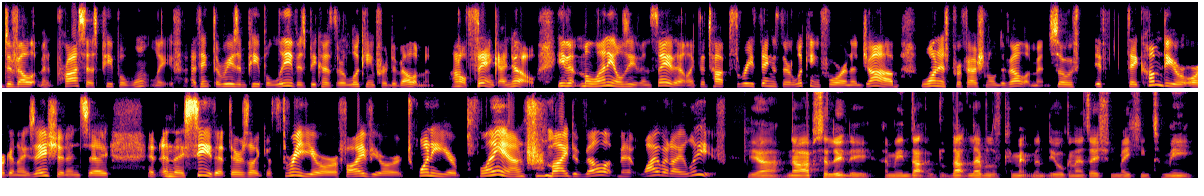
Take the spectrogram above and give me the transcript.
development process, people won't leave. I think the reason people leave is because they're looking for development. I don't think, I know. Even millennials even say that. Like the top three things they're looking for in a job, one is professional development. So if, if they come to your organization and say, and, and they see that there's like a three year or a five year or a 20 year plan for my development, why would I leave? Yeah, no, absolutely. I mean that that level of commitment the organization making to me,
